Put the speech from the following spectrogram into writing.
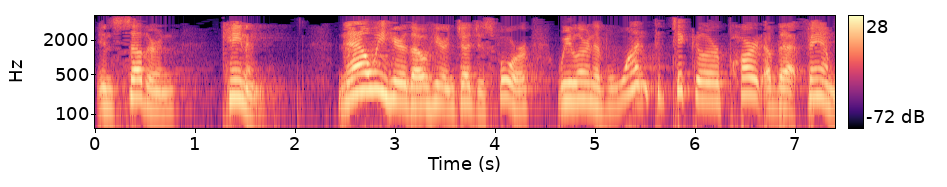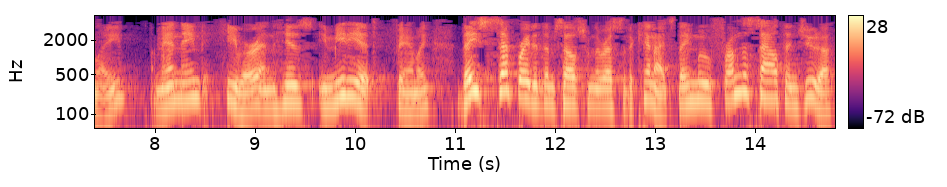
in southern Canaan. Now we hear, though, here in Judges 4, we learn of one particular part of that family a man named Heber and his immediate family, they separated themselves from the rest of the Kenites. They moved from the south in Judah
